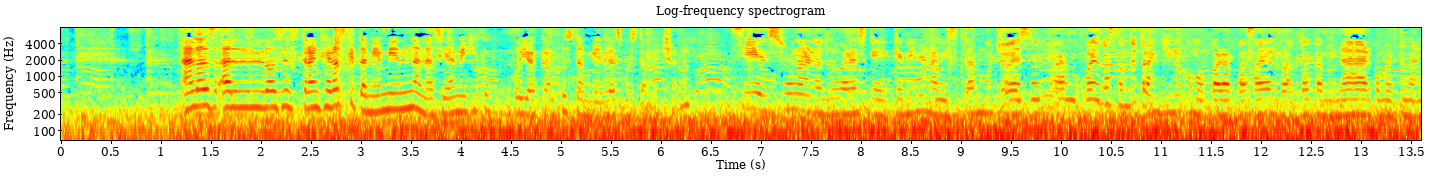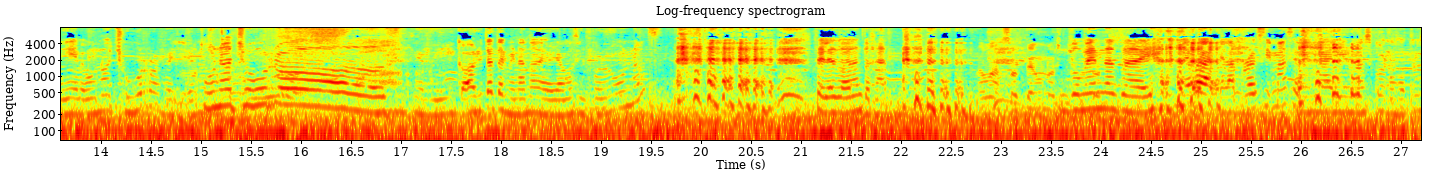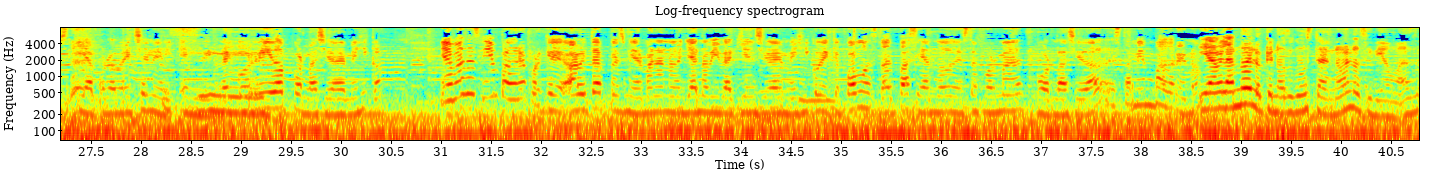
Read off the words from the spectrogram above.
A los, a los extranjeros que también vienen a la Ciudad de México, Coyoacán, pues también les gusta mucho, ¿no? Sí, es uno de los lugares que, que vienen a visitar mucho. Es un lugar pues bastante tranquilo como para pasar el rato, caminar, comerte una nieve, unos churros rellenos. ¡Unos churros! Ay, qué rico. Ahorita terminando deberíamos ir por unos. Se les van a antojar. Vamos a sortear unos churros. Ahí. Ya para que la próxima se vengan a irnos con nosotros y aprovechen el, el Sí. recorrido por la Ciudad de México. Y además es bien padre porque ahorita pues mi hermana no, ya no vive aquí en Ciudad de México y que podamos estar paseando de esta forma por la ciudad es también padre, ¿no? Y hablando de lo que nos gusta, ¿no? Los idiomas.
